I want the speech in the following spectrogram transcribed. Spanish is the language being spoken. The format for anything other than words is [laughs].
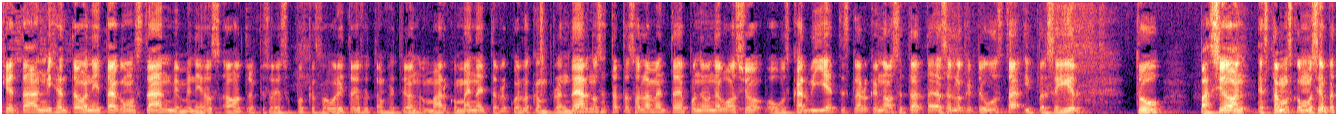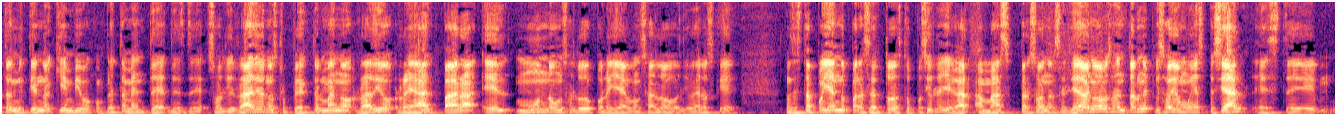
¿Qué tal, mi gente bonita? ¿Cómo están? Bienvenidos a otro episodio de su podcast favorito. Yo soy tu anfitrión Marco Mena y te recuerdo que emprender no se trata solamente de poner un negocio o buscar billetes, claro que no, se trata de hacer lo que te gusta y perseguir tu pasión. Estamos como siempre transmitiendo aquí en vivo completamente desde Soli Radio, nuestro proyecto hermano Radio Real para el mundo. Un saludo por allá Gonzalo Oliveros que nos está apoyando para hacer todo esto posible, llegar a más personas. El día de hoy nos vamos a aventar un episodio muy especial. Este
